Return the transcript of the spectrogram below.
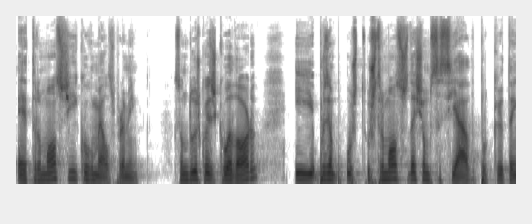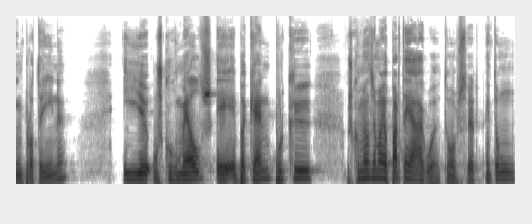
é termossos e cogumelos para mim. São duas coisas que eu adoro e, por exemplo, os, os deixam-me saciado porque têm proteína. E uh, os cogumelos é, é bacana porque os cogumelos, a maior parte é água, estão a perceber? Então,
